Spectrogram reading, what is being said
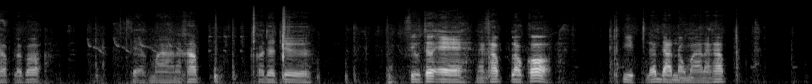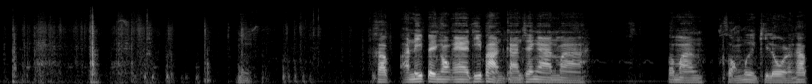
ครับ แล้วก็แตกมานะครับ ก็จะเจอฟิลเตอร์แอร์นะครับ เราก็หยิบแล้วดันออกมานะครับนี่ครับ อันนี้เป็นกองแอร์ที่ผ่านการใช้งานมาประมาณ 20,000กิโลนะครับ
